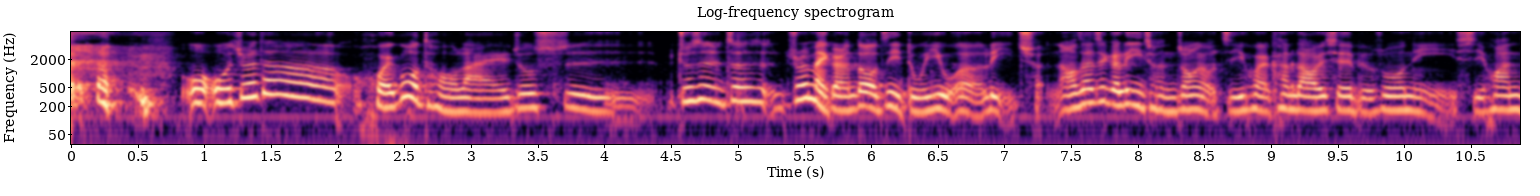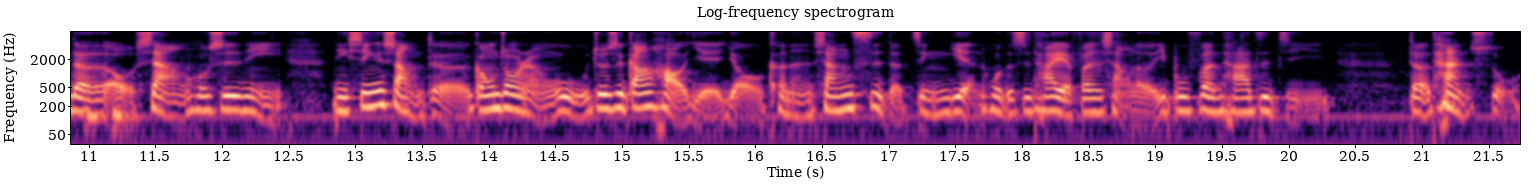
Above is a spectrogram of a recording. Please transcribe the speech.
我我觉得回过头来就是就是这是就是每个人都有自己独一无二的历程，然后在这个历程中有机会看到一些，比如说你喜欢的偶像，或是你你欣赏的公众人物，就是刚好也有可能相似的经验，或者是他也分享了一部分他自己的探索，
